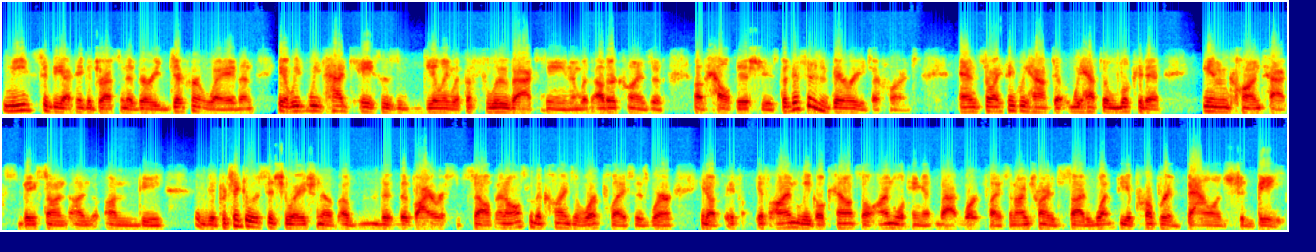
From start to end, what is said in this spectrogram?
needs to be, I think, addressed in a very different way than you know we've we've had cases dealing with the flu vaccine and with other kinds of of health issues, but this is very different, and so I think we have to we have to look at it in context based on, on, on the, the particular situation of, of the, the virus itself and also the kinds of workplaces where, you know, if, if I'm legal counsel, I'm looking at that workplace and I'm trying to decide what the appropriate balance should be.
